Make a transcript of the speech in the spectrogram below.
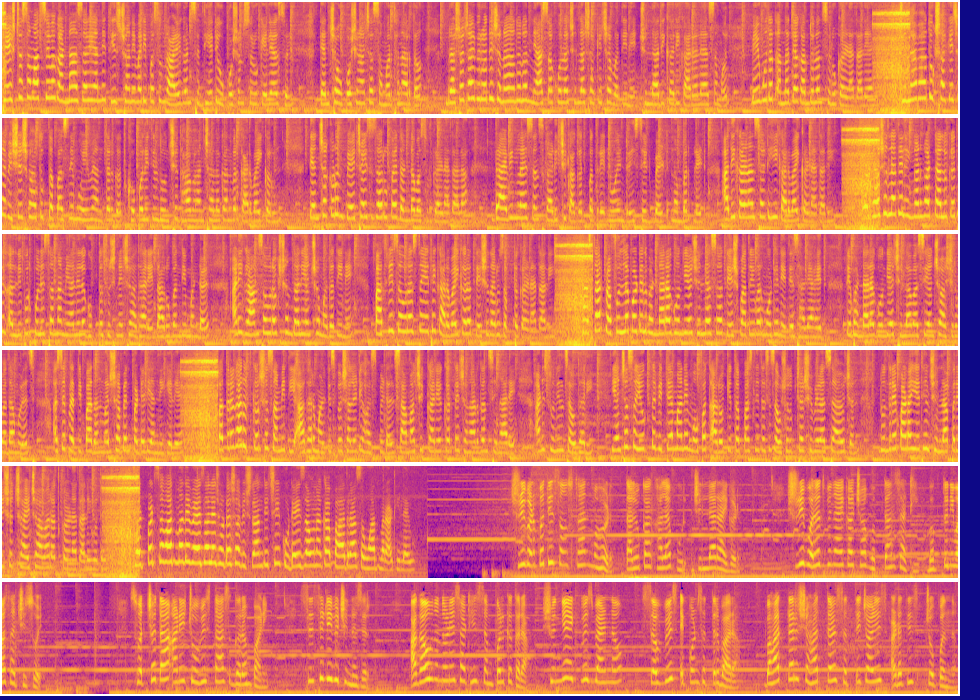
ज्येष्ठ समाजसेवक अण्णा हजारे यांनी तीस जानेवारीपासून राळेगण सिद्धी येथे उपोषण सुरू केले असून त्यांच्या उपोषणाच्या समर्थनार्थ भ्रष्टाचार विरोधी जनआंदोलन न्यास अकोला जिल्हा शाखेच्या वतीने जिल्हाधिकारी कार्यालयासमोर बेमुदत अन्नत्याग आंदोलन सुरू करण्यात आले आहे. जिल्हा वाहतूक शाखेच्या विशेष वाहतूक तपासणी मोहिमेअंतर्गत खोपोलीतील दोनशे दहा वाहन चालकांवर कारवाई करून त्यांच्याकडून बेचाळीस हजार रुपये दंड वसूल करण्यात आला. ड्रायव्हिंग लायसन्स गाडीची कागदपत्रे no entry seat belt number plate आदी कारणांसाठी ही कारवाई करण्यात आली. वर्धा जिल्ह्यातील हिंगणघाट तालुक्यातील अल्लीपूर पोलिसांना मिळालेल्या गुप्त सूचनेच्या आधारे दारूबंदी मंडळ आणि ग्राम संरक्षण दल यांच्या मदतीने पाथरी चौरस्ता येथे कारवाई करत देशदारू जप्त करण्यात आली. खासदार प्रफुल्ल पटेल भंडारा गोंदिया जिल्ह्यासह देशपातळीवर मोठे नेते झाले आहेत. ते भंडारा गोंदिया जिल्हावासियांच्या आशीर्वादामुळेच असे प्रतिपादन वर्षाबेन पटेल यांनी केले आहे. पत्रकार उत्कर्ष समिती आधार मल्टीस्पेशालिटी हॉस्पिटल सामाजिक कार्यकर्ते जनार्दन सिनारे आणि सुनील चौधरी यांच्या संयुक्त विद्यमाने मोफत आरोग्य तपासणी तसेच औषधोपचार शिबिराचे आयोजन दुंद्रेपाडा येथील जिल्हा परिषद शाळेच्या आवारात करण्यात आले होते. झटपट संवादमध्ये वेळ झाल्या छोट्याशा विश्रांतीची कुठेही जाऊ नका. पाहत राहा संवाद मराठी लाईव्ह श्री गणपती संस्थान महड तालुका खालापूर जिल्हा रायगड. श्री वरदविनायकाच्या भक्तांसाठी भक्तनिवासाची सोय. स्वच्छता आणि चोवीस तास गरम पाणी. सीसीटीव्हीची नजर. आगाऊ नोंदणीसाठी संपर्क करा. शून्य एकवीस ब्याण्णव सव्वीस एकोणसत्तर बारा. बहात्तर शहात्तर सत्तेचाळीस अडतीस चोपन्न.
